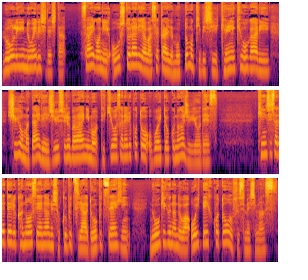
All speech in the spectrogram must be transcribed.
う。ローリー・ノエル氏でした。最後にオーストラリアは世界で最も厳しい検疫法があり、州をまたいで移住する場合にも適用されることを覚えておくのが重要です。禁止されている可能性のある植物や動物製品、農機具などは置いていくことをお勧めします。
